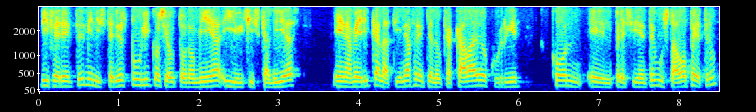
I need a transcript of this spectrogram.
diferentes ministerios públicos y autonomía y fiscalías en América Latina frente a lo que acaba de ocurrir con el presidente Gustavo Petro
